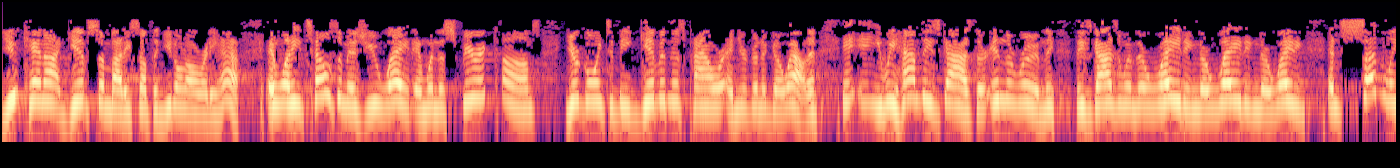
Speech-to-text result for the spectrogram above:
You cannot give somebody something you don't already have. And what he tells them is you wait, and when the Spirit comes, you're going to be given this power and you're going to go out. And it, it, we have these guys, they're in the room. These guys women, they're waiting, they're waiting, they're waiting. And suddenly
